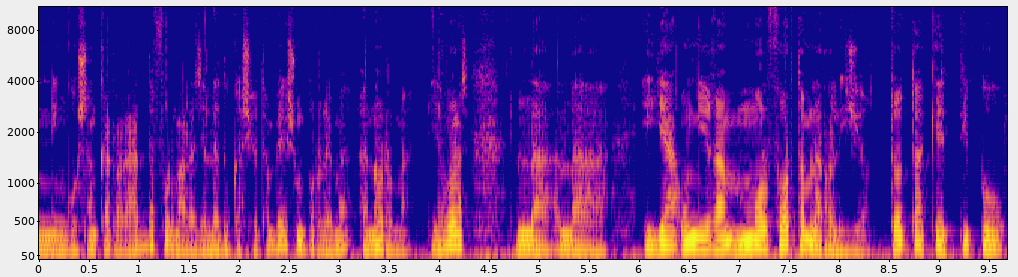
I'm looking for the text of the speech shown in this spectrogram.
ningú s'ha encarregat de formar la gent. L'educació també és un problema enorme. I llavors, la, la, hi ha un lligam molt fort amb la religió. Tot aquest tipus,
